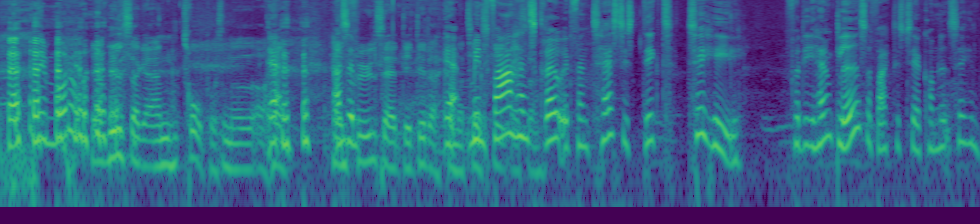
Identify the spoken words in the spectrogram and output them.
det må du. jeg vil så gerne tro på sådan noget, og Ja. have, have Altså, en følelse af, at det er det, der Ja, kommer til min at ske. far han altså. skrev et fantastisk digt til Hel, fordi han glædede sig faktisk til at komme ned til hende.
